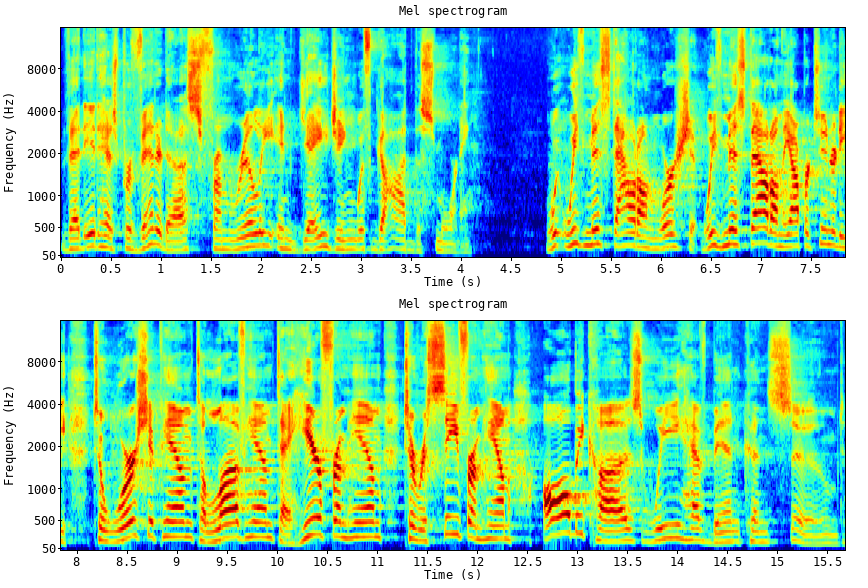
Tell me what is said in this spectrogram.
that it has prevented us from really engaging with God this morning. We've missed out on worship. We've missed out on the opportunity to worship Him, to love Him, to hear from Him, to receive from Him, all because we have been consumed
